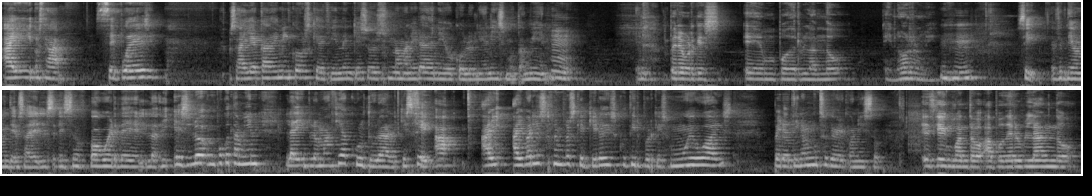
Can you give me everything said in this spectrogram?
hay, o sea, se puede... O sea, hay académicos que defienden que eso es una manera de neocolonialismo también. Hmm, El- Pero porque es eh, un poder blando enorme. Sí, efectivamente, o sea, el, el soft power de... la- es lo- un poco también la diplomacia cultural, que es que ah, hay, hay varios ejemplos que quiero discutir porque son muy guays, pero tienen mucho que ver con eso. Es que en cuanto a poder blando,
